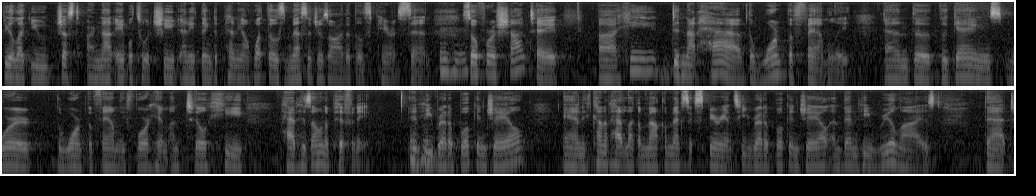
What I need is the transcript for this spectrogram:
feel like you just are not able to achieve anything depending on what those messages are that those parents send. Mm-hmm. So for Ashante, uh, he did not have the warmth of family, and the, the gangs were the warmth of family for him until he had his own epiphany. And mm-hmm. he read a book in jail and he kind of had like a Malcolm X experience. He read a book in jail, and then he realized that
